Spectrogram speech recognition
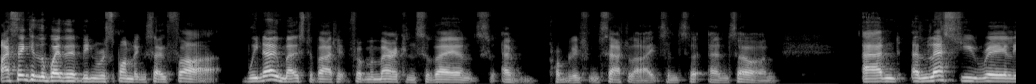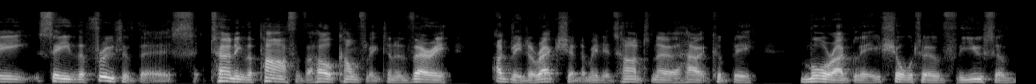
I think in the way they've been responding so far, we know most about it from American surveillance and probably from satellites and so, and so on. And unless you really see the fruit of this turning the path of the whole conflict in a very ugly direction, I mean, it's hard to know how it could be more ugly, short of the use of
